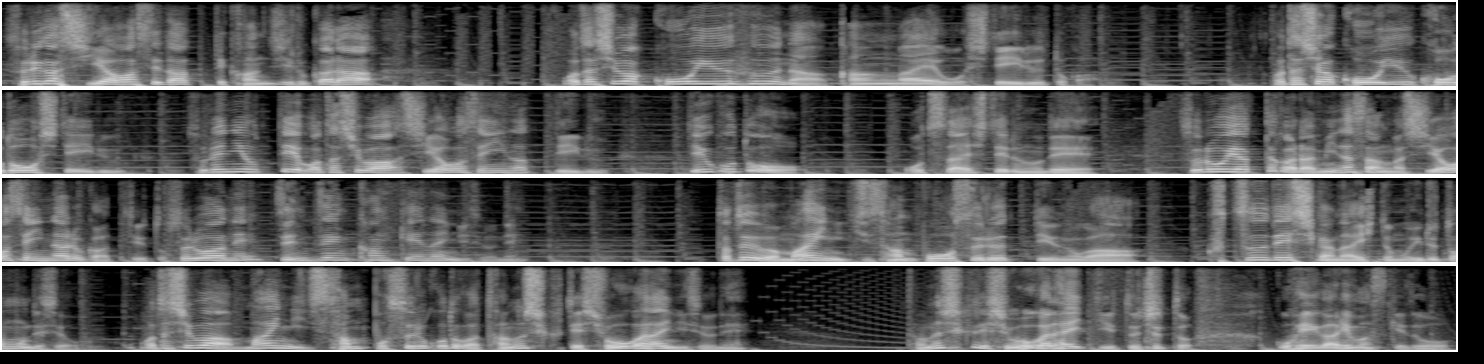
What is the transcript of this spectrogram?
それが幸せだって感じるから私はこういうふうな考えをしているとか私はこういう行動をしている。それによって私は幸せになっている。っていうことをお伝えしているのでそれをやったから皆さんが幸せになるかっていうとそれはね全然関係ないんですよね。例えば毎日散歩をするっていうのが苦痛でしかない人もいると思うんですよ。私は毎日散歩することが楽しくてしょうがないんですよね。楽しくてしょうがないっていうとちょっと語弊がありますけど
